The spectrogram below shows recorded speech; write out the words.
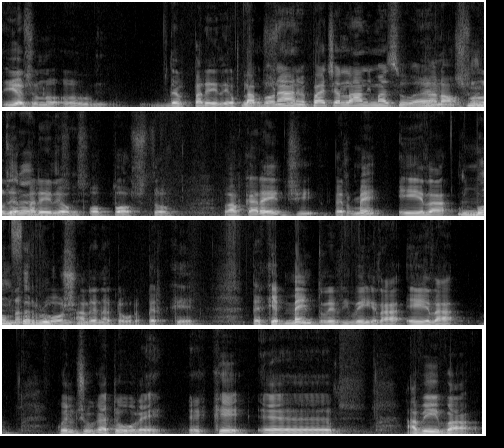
Io sono eh, del parere opposto. la Bonanima pace all'anima sua eh? No, no, sono del parere op- opposto. Valcareggi per me era un buon buon, allenatore. Perché? Perché mentre Rivera era quel giocatore eh, che eh, aveva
